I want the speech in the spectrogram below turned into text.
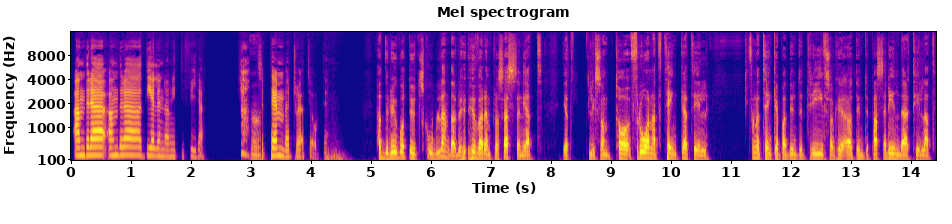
andra, andra delen av 94. Ja, Ja. September tror jag att jag åkte. Hade du gått ut skolan där, hur hur var den processen i att, i att liksom ta från att tänka till från att tänka på att du inte trivs och att du inte passar in där till att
